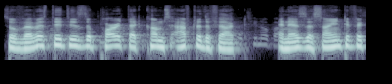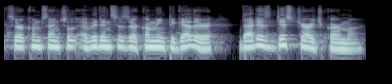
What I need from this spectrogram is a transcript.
So Vyavasthit is the part that comes after the fact, and as the scientific circumstantial evidences are coming together, that is discharge karma.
